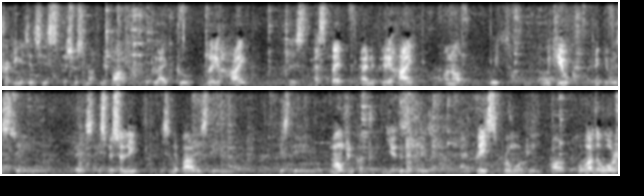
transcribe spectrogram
trekking agencies association of Nepal would like to very high is aspect and very high honor with with you Thank you. is the is especially is Nepal is the is the mountain country Yes. you know, and please promote in all over the world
